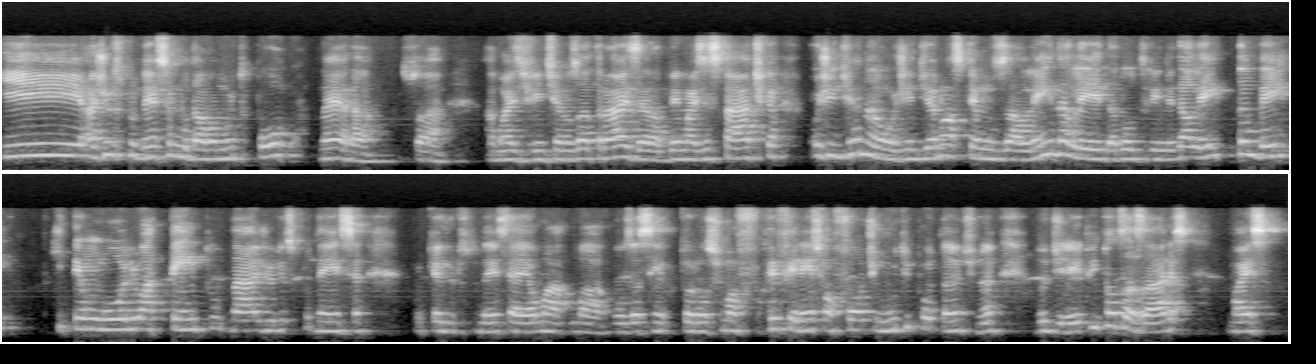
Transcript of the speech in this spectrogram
e a jurisprudência mudava muito pouco, né? Era só há mais de 20 anos atrás, era bem mais estática. Hoje em dia, não. Hoje em dia, nós temos, além da lei, da doutrina e da lei, também que ter um olho atento na jurisprudência, porque a jurisprudência é uma, uma vamos assim, tornou-se uma referência, uma fonte muito importante né, do direito em todas as áreas, mas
